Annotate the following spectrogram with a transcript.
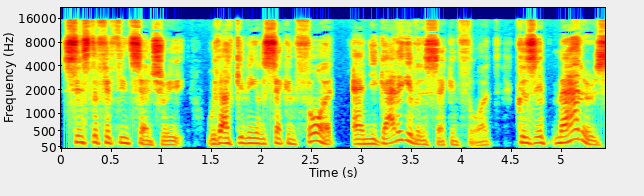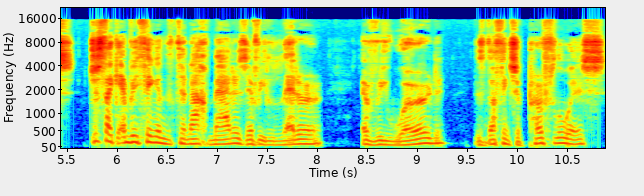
since the 15th century without giving it a second thought. And you got to give it a second thought because it matters. Just like everything in the Tanakh matters, every letter, every word, there's nothing superfluous.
